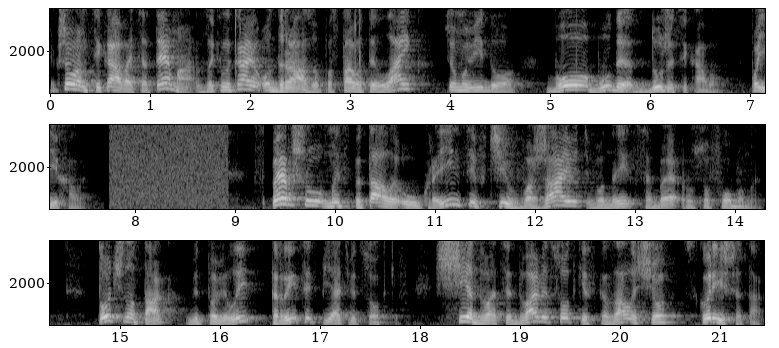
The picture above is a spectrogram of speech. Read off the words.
Якщо вам цікава ця тема, закликаю одразу поставити лайк цьому відео, бо буде дуже цікаво. Поїхали! Спершу ми спитали у українців, чи вважають вони себе русофобами. Точно так відповіли 35%. Ще 22% сказали, що скоріше так.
